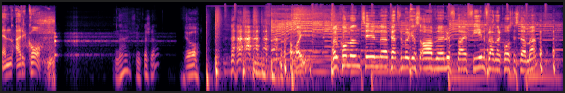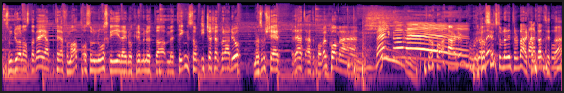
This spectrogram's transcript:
NRK. Nei, funker ikke det? Jo. Oi. Velkommen til P3 Morgens av lufta i fil fra NRK-systemet. Som du har lasta ned i MP3-format, og som nå skal gi deg noen minutter med ting som ikke har skjedd på radio, men som skjer rett etterpå. Velkommen! Velkommen! er du god, Hva syns du om den introen der? Kan den sitte?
